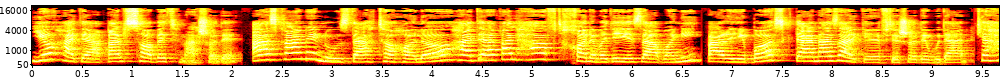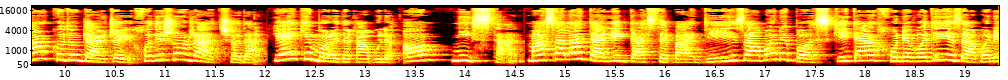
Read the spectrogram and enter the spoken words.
یا حداقل ثابت نشده. از قرن 19 تا حالا حداقل هفت خانواده زبانی برای باسک در نظر گرفته شده بودند که هر کدوم در جای خودشون رد شدن یا اینکه مورد قبول عام نیستن. مثلا در یک دسته بندی زبان باسکی در خانواده زبان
